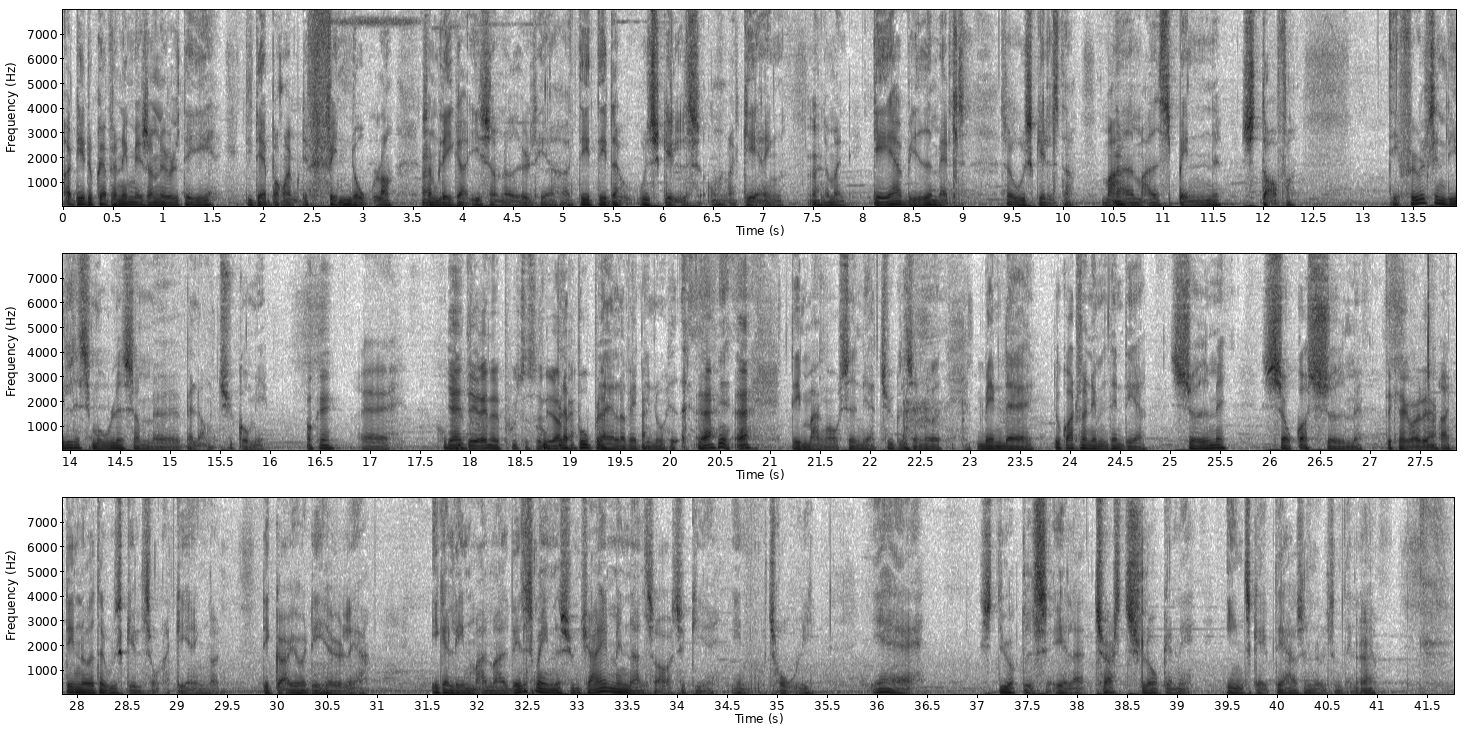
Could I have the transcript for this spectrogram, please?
Og det, du kan fornemme i sådan en øl, det er de der berømte fenoler, ja. som ligger i sådan noget øl her. Og det er det, der udskilles under gæringen. Ja. Når man gærer hvedemalt, så udskilles der meget, ja. meget spændende stoffer. Det føles en lille smule som øh, ballontygummi. Okay. Øh, hubla, ja, det er rent, at puster sig lidt op. Ja. Bubla, eller hvad det nu hedder. ja, ja. det er mange år siden, jeg har tykket sådan noget. Men øh, du kan godt fornemme den der sødme, sukkersødme. Det kan jeg godt, ja. Og det er noget, der udskilles under gæringen. Og det gør jo, at det her øl er ikke alene meget, meget velsmagende, synes jeg, men altså også giver en utrolig, ja, styrkelse eller tørstslukkende egenskab. Det er altså en øl som den ja. her.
